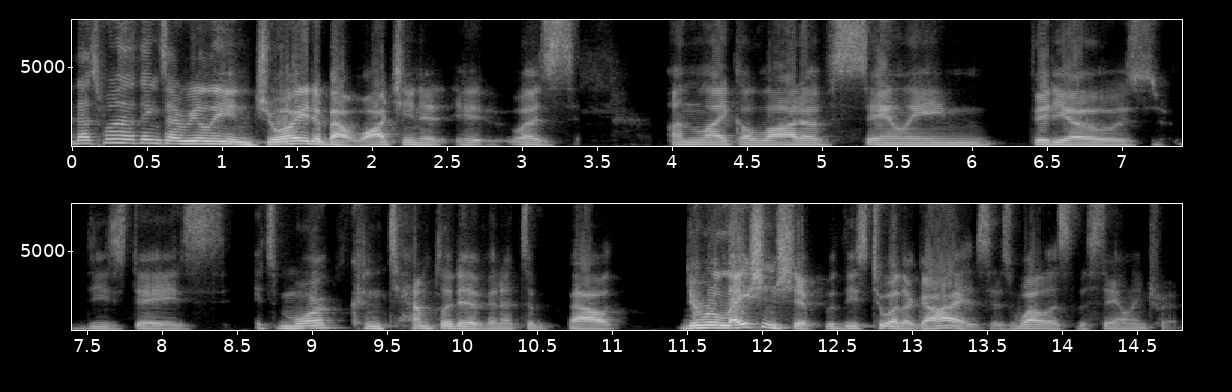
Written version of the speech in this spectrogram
That's one of the things I really enjoyed about watching it. It was unlike a lot of sailing videos these days, it's more contemplative and it's about your relationship with these two other guys as well as the sailing trip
